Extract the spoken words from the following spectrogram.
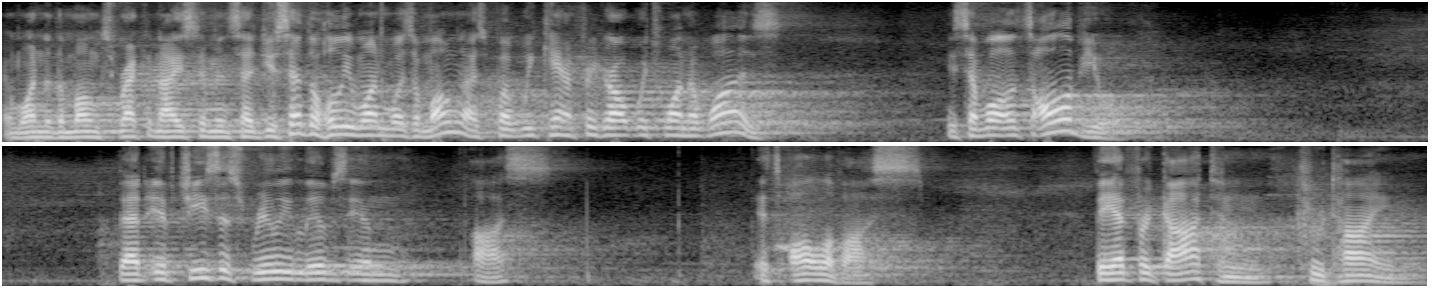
And one of the monks recognized him and said, You said the Holy One was among us, but we can't figure out which one it was. He said, Well, it's all of you. That if Jesus really lives in us, it's all of us. They had forgotten through time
